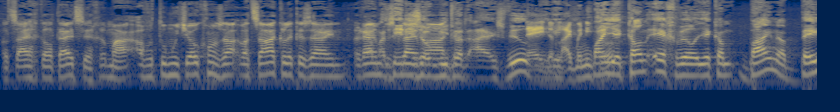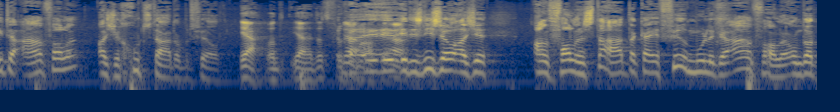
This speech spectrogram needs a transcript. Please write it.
Wat ze eigenlijk altijd zeggen. Maar af en toe moet je ook gewoon za- wat zakelijker zijn. Maar Ruimtes dit is ook maken. niet wat Ajax wil. Nee, dat lijkt me niet, Maar hoor. je kan echt wel, je kan bijna beter aanvallen als je goed staat op het veld. Ja, want ja, dat Ja, Maar, af. eh, ja. Het is niet zo als je aanvallend staat, dan kan je veel moeilijker aanvallen. Omdat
